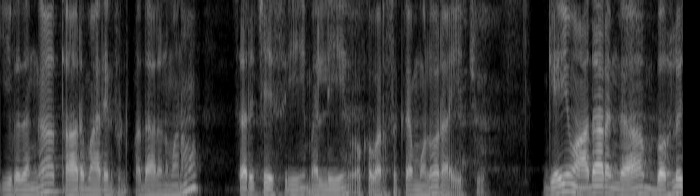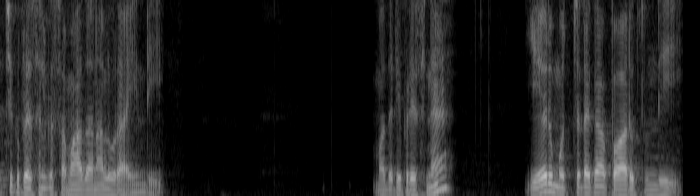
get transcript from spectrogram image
ఈ విధంగా తారుమారైనటువంటి పదాలను మనం సరిచేసి మళ్ళీ ఒక వరుస క్రమంలో రాయొచ్చు. గేయం ఆధారంగా బహుళచ్చిక ప్రశ్నలకు సమాధానాలు రాయండి మొదటి ప్రశ్న ఏరు ముచ్చటగా పారుతుంది.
